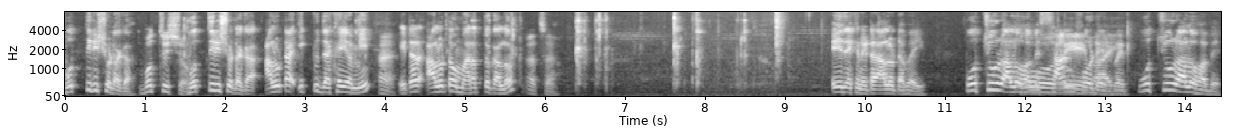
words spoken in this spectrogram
বত্রিশশো টাকা। বত্রিশশো। বত্রিশশো টাকা। আলোটা একটু দেখাই আমি। হ্যাঁ। এটার আলোটাও মারাত্মক আলো। আচ্ছা। এই দেখেন এটা আলোটা ভাই। প্রচুর আলো হবে সানফোর্ডের ভাই। প্রচুর আলো হবে।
